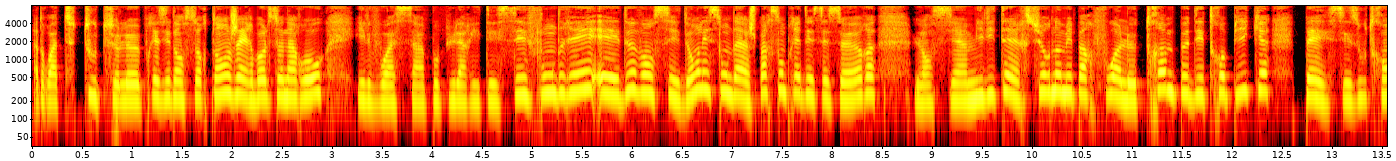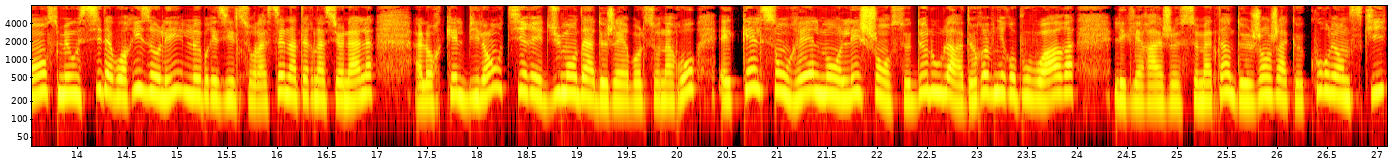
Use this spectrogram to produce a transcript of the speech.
À droite, toute le président sortant, Jair Bolsonaro, il voit sa popularité s'effondrer et devancé dans les sondages par son prédécesseur. L'ancien militaire surnommé parfois le Trump des tropiques paie ses outrances mais aussi d'avoir isolé le Brésil sur la scène internationale. Alors quel bilan tiré du mandat de Jair Bolsonaro et quelles sont réellement les chances de Lula de revenir au pouvoir? L'éclairage ce matin de Jean-Jacques Kourlianski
